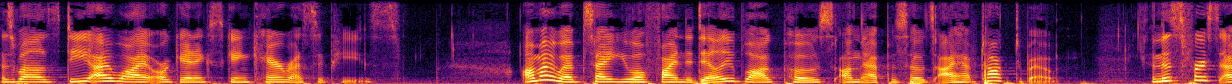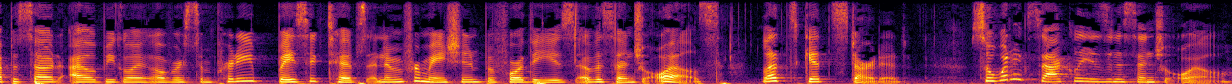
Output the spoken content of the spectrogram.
as well as DIY organic skincare recipes. On my website, you will find a daily blog post on the episodes I have talked about. In this first episode, I will be going over some pretty basic tips and information before the use of essential oils. Let's get started. So, what exactly is an essential oil?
